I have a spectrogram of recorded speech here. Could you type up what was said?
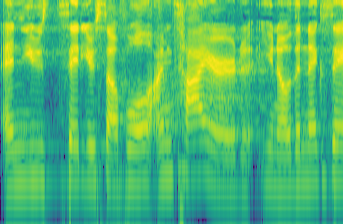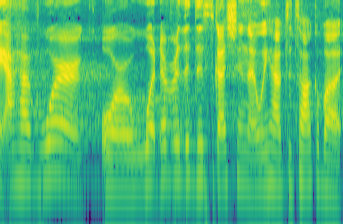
and you say to yourself, Well, I'm tired, you know, the next day I have work, or whatever the discussion that we have to talk about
